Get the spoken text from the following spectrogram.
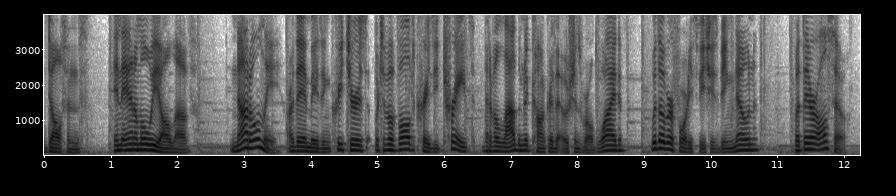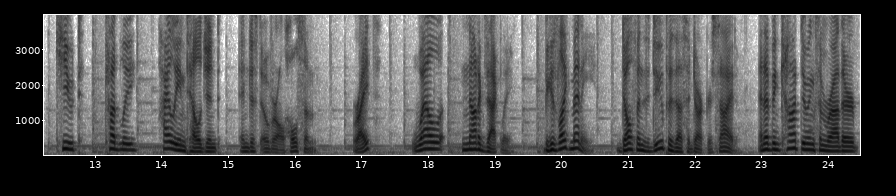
Dolphins, an animal we all love. Not only are they amazing creatures which have evolved crazy traits that have allowed them to conquer the oceans worldwide, with over 40 species being known, but they are also cute, cuddly, highly intelligent, and just overall wholesome. Right? Well, not exactly. Because like many, dolphins do possess a darker side, and have been caught doing some rather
